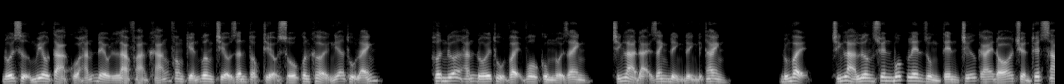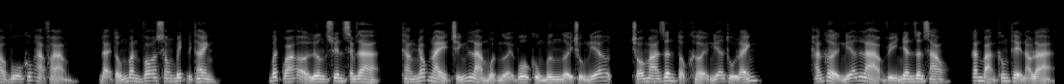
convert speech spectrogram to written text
đối sự miêu tả của hắn đều là phản kháng phong kiến vương triều dân tộc thiểu số quân khởi nghĩa thủ lãnh. Hơn nữa hắn đối thủ vậy vô cùng nổi danh, chính là đại danh đỉnh đỉnh địch thanh. Đúng vậy, chính là Lương Xuyên bước lên dùng tên chữ cái đó truyền thuyết sao vũ khúc hạ phàm, đại tống văn võ song bích địch thanh. Bất quá ở Lương Xuyên xem ra, thằng nhóc này chính là một người vô cùng bưng người chủ nghĩa, chó má dân tộc khởi nghĩa thủ lãnh. Hắn khởi nghĩa là vì nhân dân sao? Căn bản không thể nào là,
